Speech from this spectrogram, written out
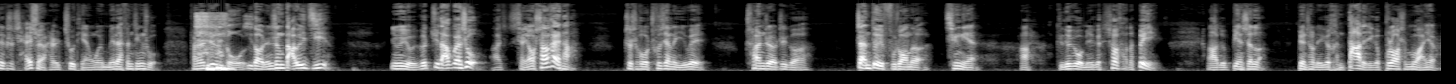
那个是柴犬还是秋田，我也没太分清楚。反正这个狗遇到人生大危机，因为有一个巨大怪兽啊想要伤害它。这时候出现了一位穿着这个战队服装的青年，啊，留给我们一个潇洒的背影，啊，就变身了，变成了一个很大的一个不知道什么玩意儿，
